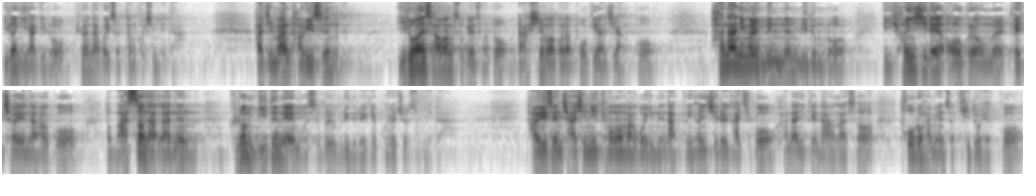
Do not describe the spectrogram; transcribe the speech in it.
이런 이야기로 표현하고 있었던 것입니다. 하지만 다윗은 이러한 상황 속에서도 낙심하거나 포기하지 않고 하나님을 믿는 믿음으로 이 현실의 어려움을 대처해 나가고 또 맞서 나가는 그런 믿음의 모습을 우리들에게 보여주었습니다. 다윗은 자신이 경험하고 있는 아픈 현실을 가지고 하나님께 나아가서 토로하면서 기도했고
